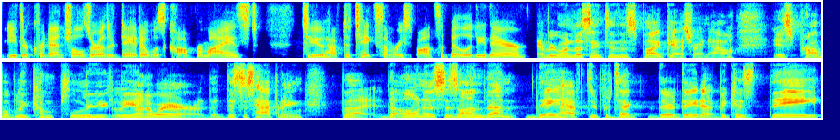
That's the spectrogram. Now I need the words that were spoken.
either credentials or other data was compromised to have to take some responsibility there. Everyone listening to this podcast right now is probably completely unaware that this is happening, but the onus is on them. They have to protect their data because they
